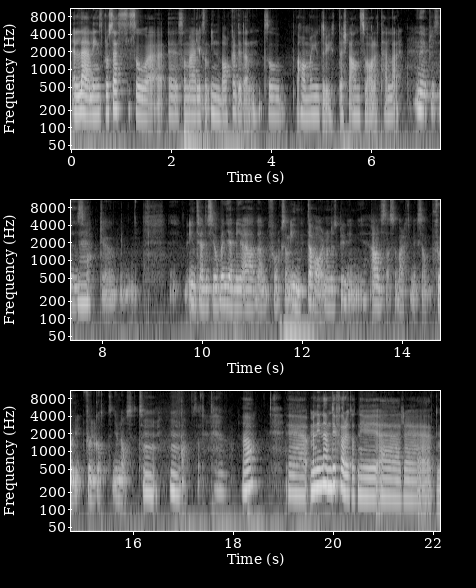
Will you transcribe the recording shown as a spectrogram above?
en lärlingsprocess så, eh, som är liksom inbakad i den så har man ju inte det yttersta ansvaret heller. Nej precis. Mm. Och, eh, inträdesjobben gäller ju även folk som inte har någon utbildning alls, alltså varken liksom full, fullgott gymnasiet. Mm. Mm. Att, mm. Ja. Eh, men ni nämnde ju förut att ni är eh,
